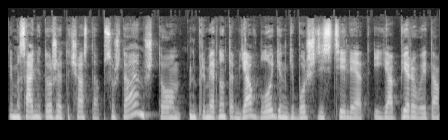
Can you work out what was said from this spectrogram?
и мы с Аней тоже это часто обсуждаем, что, например, ну там я в блогинге больше 10 лет, и я первые там,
